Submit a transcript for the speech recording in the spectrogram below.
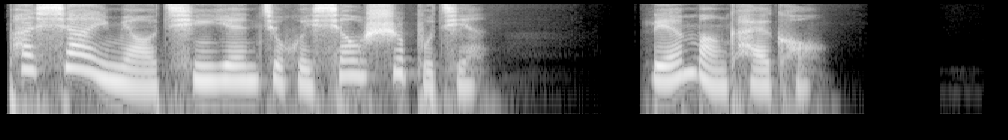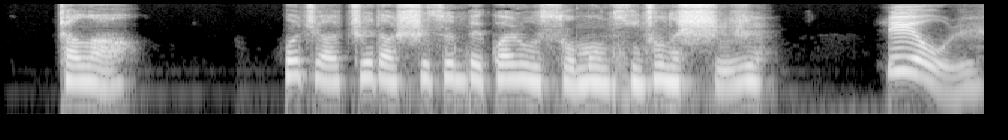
怕下一秒青烟就会消失不见，连忙开口：“长老，我只要知道师尊被关入锁梦亭中的时日。”六日，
